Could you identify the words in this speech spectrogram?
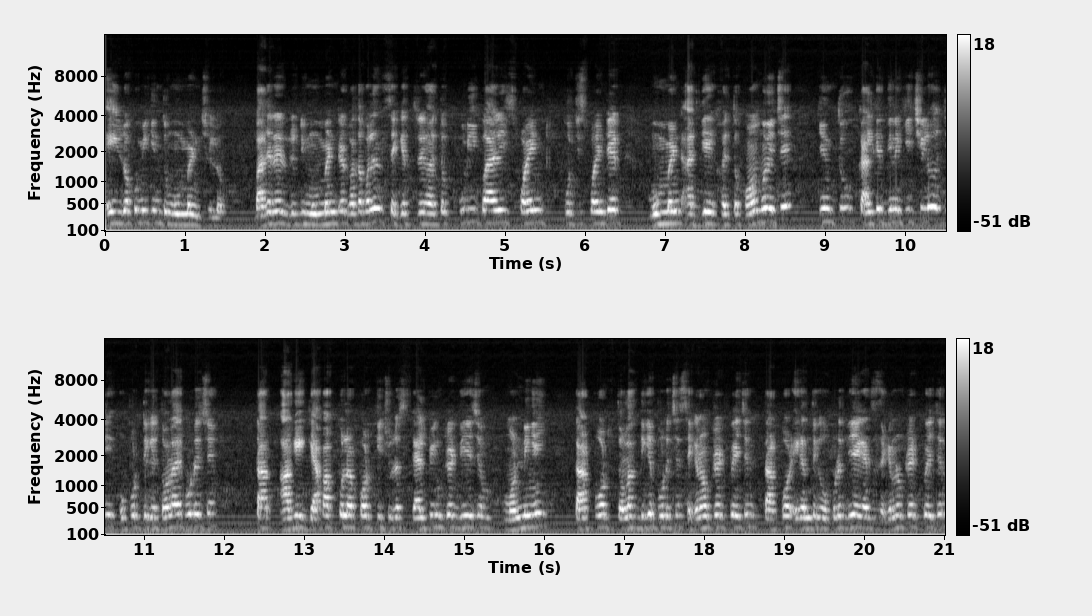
এই রকমই কিন্তু মুভমেন্ট ছিল। বাজারের যদি মুভমেন্টের কথা বলেন, সেক্ষেত্রে হয়তো কুড়ি বাইশ পয়েন্ট পঁচিশ পয়েন্টের মুভমেন্ট আজকে হয়তো কম হয়েছে। কিন্তু কালকের দিনে কি ছিল? যে উপর থেকে তলায় পড়েছে। তার আগে গ্যাপ আপ খোলার পর কিছুটা স্ক্যাল্পিং ট্রেড দিয়েছে মর্নিংয়েই তারপর তলার দিকে পড়েছে, সেখানেও ট্রেড পেয়েছেন। তারপর এখান থেকে উপরের দিকে গেছে, সেখানেও ট্রেড পেয়েছেন।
